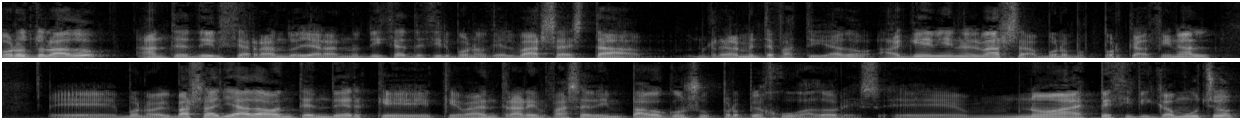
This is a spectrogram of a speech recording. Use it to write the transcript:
Por otro lado, antes de ir cerrando ya las noticias, decir, bueno, que el Barça está realmente fastidiado. ¿A qué viene el Barça? Bueno, pues porque al final, eh, bueno, el Barça ya ha dado a entender que, va a entrar en fase de impago con sus propios jugadores. Eh, no ha especificado mucho,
